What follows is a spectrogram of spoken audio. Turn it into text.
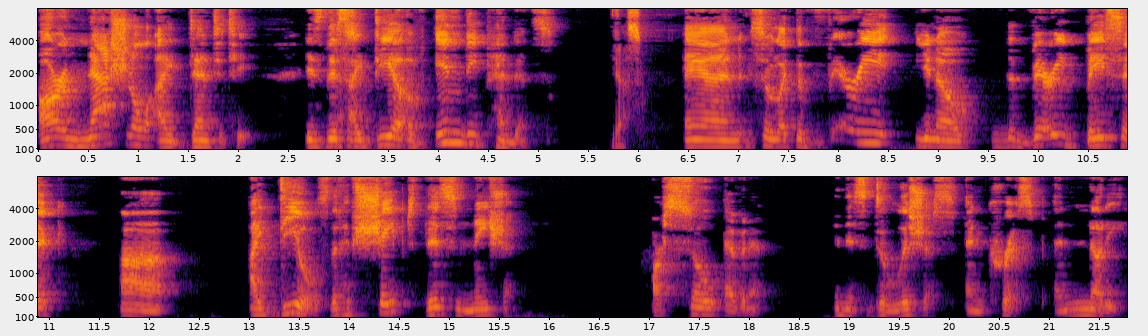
Our national identity is this idea of independence. Yes. And so, like the very, you know, the very basic uh, ideals that have shaped this nation are so evident in this delicious and crisp and nutty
